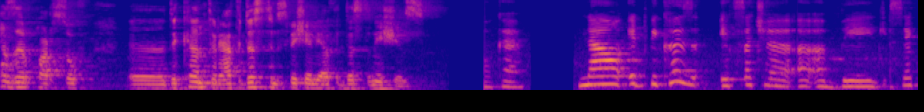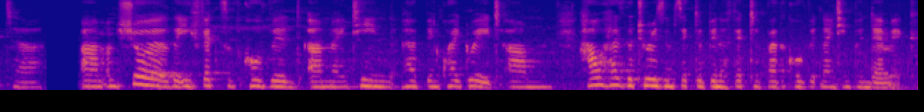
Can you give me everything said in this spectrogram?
other parts of uh, the country at destin, especially at the destinations. Okay. Now, it because it's such a, a, a big sector, um, I'm sure the effects of COVID um, 19 have been quite great. Um, how has the tourism sector been affected by the COVID 19 pandemic?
